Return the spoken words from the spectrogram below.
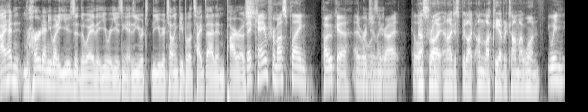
I hadn't heard anybody use it the way that you were using it. You were you were telling people to type that in Pyros. That came from us playing poker originally, it? Right? That's right. And I just be like unlucky every time I won. When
